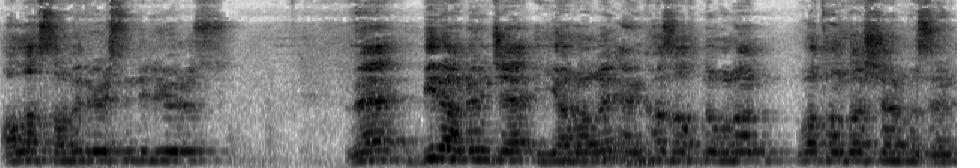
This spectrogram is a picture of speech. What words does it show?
Allah sabır versin diliyoruz. Ve bir an önce yaralı enkaz altında olan vatandaşlarımızın,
